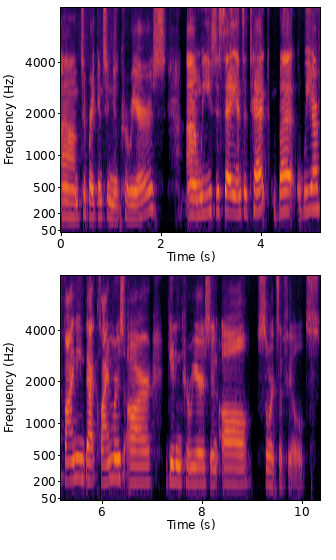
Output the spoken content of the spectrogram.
um, to break into new careers. Um, we used to say into tech, but we are finding that climbers are getting careers in all sorts of fields.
